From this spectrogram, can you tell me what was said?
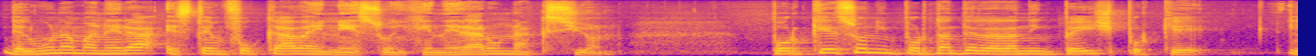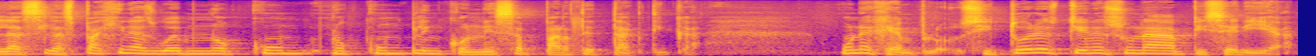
De alguna manera está enfocada en eso, en generar una acción. ¿Por qué son importantes la landing page? Porque las, páginas web no, no, cumplen con esa parte táctica. Un ejemplo, si tú eres, tienes una pizzería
